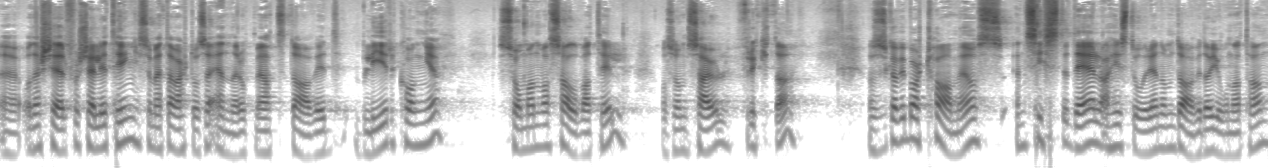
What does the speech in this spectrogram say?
eh, og det skjer forskjellige ting som etter hvert også ender opp med at David blir konge, som han var salva til, og som Saul frykta. Og Så skal vi bare ta med oss en siste del av historien om David og Jonathan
